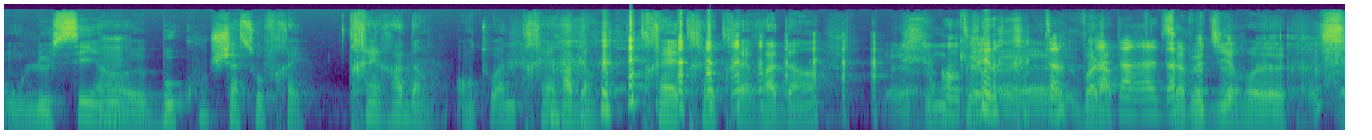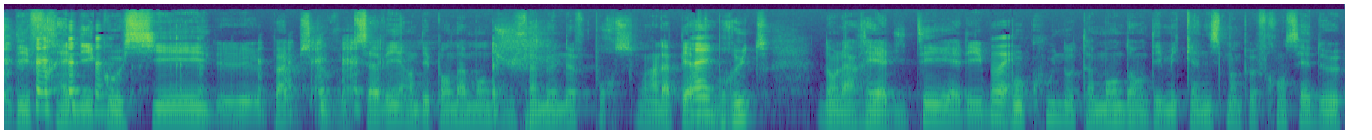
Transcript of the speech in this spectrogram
on le sait, hein, Mm. euh, beaucoup de chasse aux frais. Très radin. Antoine, très radin. très, très, très radin. Euh, donc, euh, voilà. Ça veut dire euh, des frais négociés, euh, pas parce que vous le savez, indépendamment du fameux 9%, enfin, la perte Ouais. brute, dans la réalité, elle est Ouais. beaucoup, notamment dans des mécanismes un peu français de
